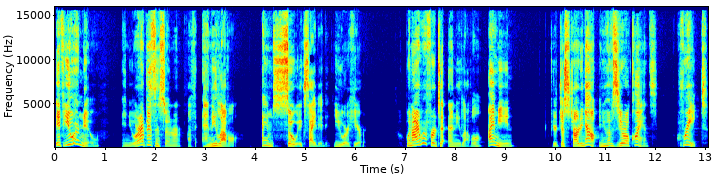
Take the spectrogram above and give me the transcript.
If you are new and you are a business owner of any level, I am so excited you are here. When I refer to any level, I mean if you're just starting out and you have zero clients, great.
